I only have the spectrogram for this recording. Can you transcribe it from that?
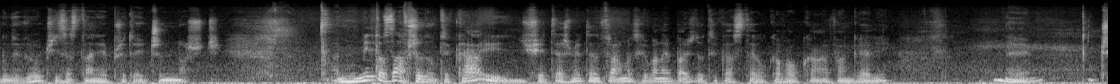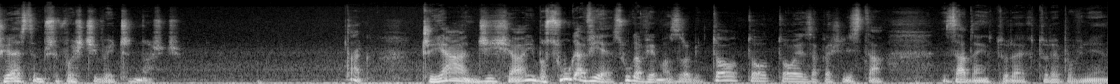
gdy wróci, zastanie przy tej czynności. Mnie to zawsze dotyka i dzisiaj też mnie ten fragment chyba najbardziej dotyka z tego kawałka Ewangelii. Y, Czy ja jestem przy właściwej czynności? Tak. Czy ja dzisiaj, bo sługa wie, sługa wie, ma zrobić to, to, to jest jakaś lista zadań, które, które powinien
